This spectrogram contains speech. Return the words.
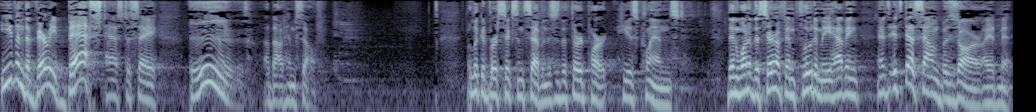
Even the very best has to say, about himself. But look at verse 6 and 7. This is the third part. He is cleansed. Then one of the seraphim flew to me, having, and it does sound bizarre, I admit.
